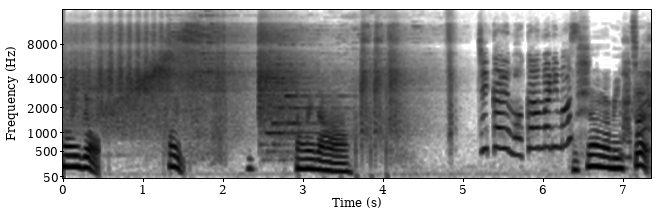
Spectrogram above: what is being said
星4以上はい。ダメだ。次回も頑張ります。星4が3つ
